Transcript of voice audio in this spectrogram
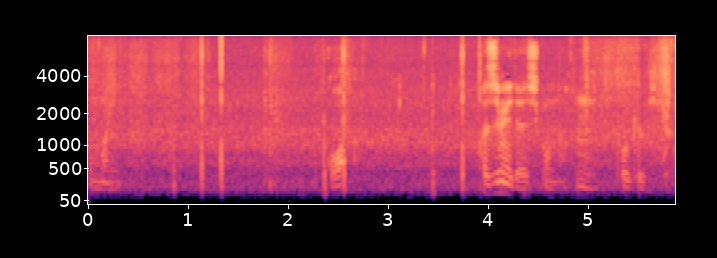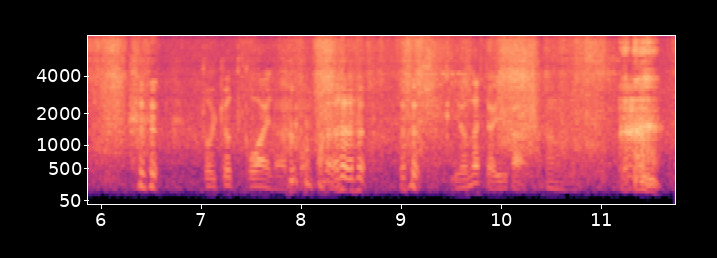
ほんまに。怖っ。初めてやしこんなん。うん。東京来て。東京って怖いなやっぱ。いろんな人がいるから。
